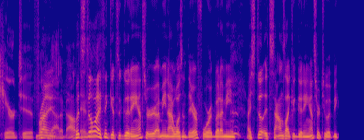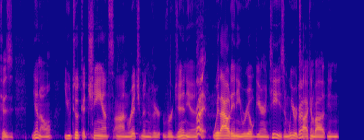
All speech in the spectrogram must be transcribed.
cared to find out about. But And- still, I think it's a good answer. I mean, I wasn't there for it, but I mean, I still it sounds like a good answer to it because you know you took a chance on Richmond, Virginia, Right. without any real guarantees. And we were talking about, in,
